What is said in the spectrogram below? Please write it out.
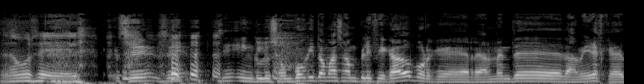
Le damos el... Sí, sí, sí, incluso un poquito más amplificado porque realmente Damir es que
